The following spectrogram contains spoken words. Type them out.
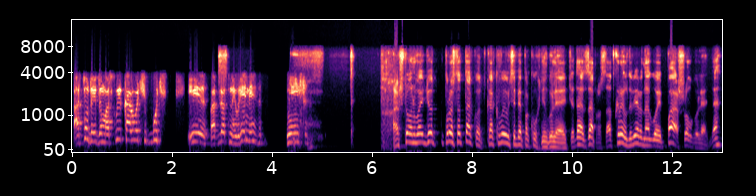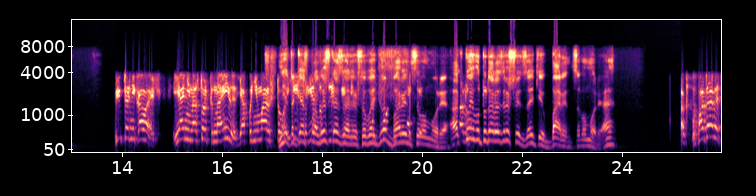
оттуда и до Москвы, короче, будь. и отлетное время меньше. А что, он войдет просто так вот, как вы у себя по кухне гуляете, да, запросто. Открыл дверь ногой, пошел гулять, да? Виктор Николаевич, я не настолько наивен, я понимаю, что... Нет, так я же вы сказали, что войдет в Баренцево море. А кто ему туда разрешит зайти в Баренцево море, а? подавят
